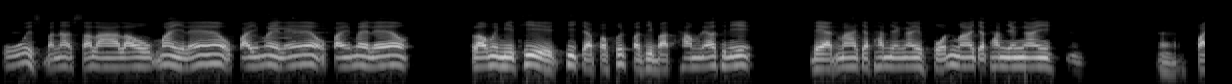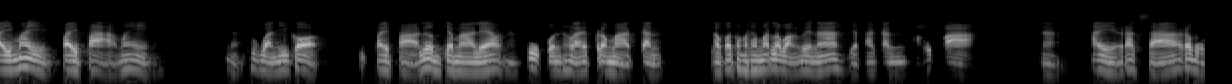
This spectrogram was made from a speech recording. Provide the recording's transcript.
โอ้ยบรรณศาลาเราไหม้แล้วไฟไหม้แล้วไฟไหม้แล้ว เราไม่มีที่ที่จะประพฤติปฏิบัติธรรมแล้วทีนี้ แดดมาจะทำยังไง ฝนมาจะทำยังไงไฟไหม้ไฟป่าไหม้ทุกวันนี้ก็ไฟป่าเริ่มจะมาแล้วผู้คนทั้งหลายประมาทกัน เราก็ต้องระมัดระวังด้วยนะ อย่าพากันเผาป่า นะให้รักษาระบบ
